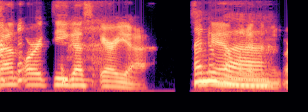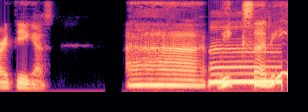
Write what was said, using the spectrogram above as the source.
around Ortigas area. Saan Ano kaya ba? maganda mag- Ortigas? Ah, Ah. week sari?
